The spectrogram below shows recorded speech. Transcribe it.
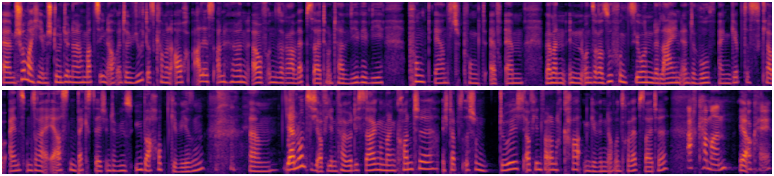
ähm, schon mal hier im Studio und dann hat Matze ihn auch interviewt. Das kann man auch alles anhören auf unserer Webseite unter www.ernst.fm. Wenn man in unserer Suchfunktion The Lion and the Wolf eingibt, das ist, glaube ich, eines unserer ersten Backstage-Interviews überhaupt gewesen. ähm, ja, lohnt sich auf jeden Fall, würde ich sagen. Und man konnte, ich glaube, es ist schon durch, auf jeden Fall auch noch Karten gewinnen auf unserer Webseite. Ach, kann man? Ja. Okay.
